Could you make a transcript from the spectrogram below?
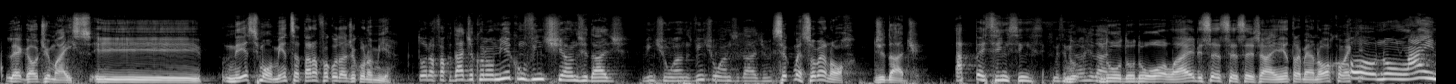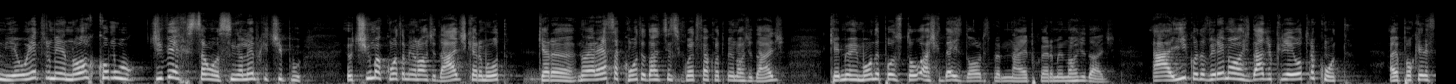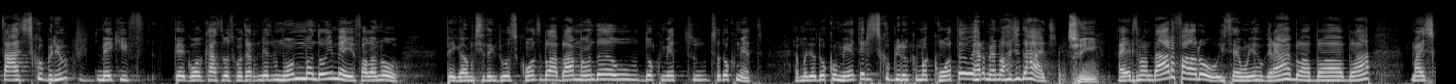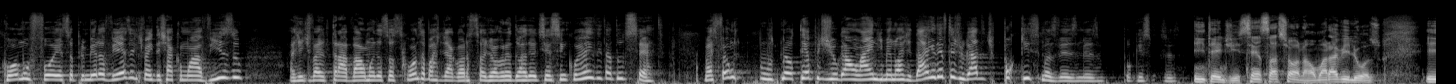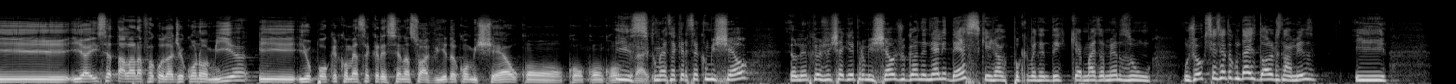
Legal demais. E nesse momento você tá na faculdade de economia? Tô na faculdade de economia com 20 anos de idade. 21 anos, 21 anos de idade. Você começou menor de idade? Ah, sim, sim, comecei menor de idade. No, no, no online você, já entra menor? Como é que... Oh, no online eu entro menor como diversão, assim. Eu lembro que, tipo, eu tinha uma conta menor de idade, que era uma outra. Que era. Não era essa conta, de 150 foi a conta menor de idade. Que meu irmão depositou, acho que 10 dólares pra mim na época, eu era menor de idade. Aí, quando eu virei menor de idade, eu criei outra conta. Aí o Poker Stars descobriu que meio que pegou as duas contas eram do mesmo nome e mandou um e-mail falando: pegamos que você tem duas contas, blá blá, manda o documento, seu documento. Eu mandei o documento eles descobriram que uma conta eu era menor de idade. Sim. Aí eles mandaram, falaram: isso é um erro grave, blá blá blá. Mas como foi a sua primeira vez, a gente vai deixar como um aviso a gente vai travar uma das suas contas, a partir de agora só joga no Eduardo 850 e tá tudo certo. Mas foi um, o meu tempo de jogar online de menor de idade, eu devo ter jogado tipo, pouquíssimas vezes mesmo. Pouquíssimas vezes. Entendi, sensacional, maravilhoso. E, e aí você tá lá na faculdade de economia e, e o poker começa a crescer na sua vida com o Michel, com, com, com, com Isso, começa a crescer com o Michel. Eu lembro que eu cheguei pro Michel jogando NL10, quem joga poker vai entender que é mais ou menos um, um jogo que você senta com 10 dólares na mesa. E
